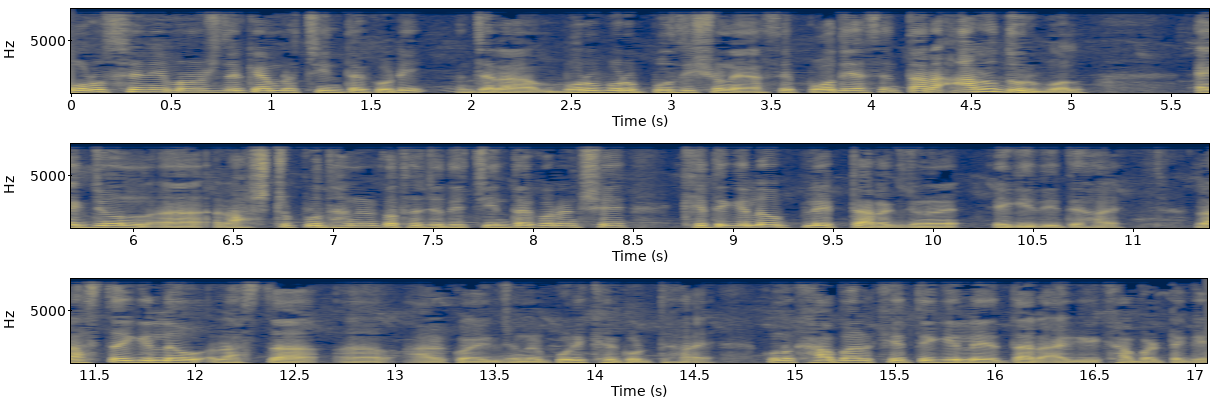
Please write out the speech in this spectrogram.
বড় শ্রেণির মানুষদেরকে আমরা চিন্তা করি, যারা বড় বড় পজিশনে আছে, পদে আছেন, তারা আরও দুর্বল। একজন রাষ্ট্রপ্রধানের কথা যদি চিন্তা করেন, সে খেতে গেলেও প্লেটটা আরেকজনের এগিয়ে দিতে হয়। রাস্তায় গেলেও রাস্তা আর কয়েকজনের পরীক্ষা করতে হয়। কোনো খাবার খেতে গেলে তার আগে খাবারটাকে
